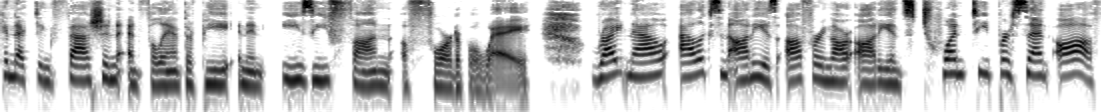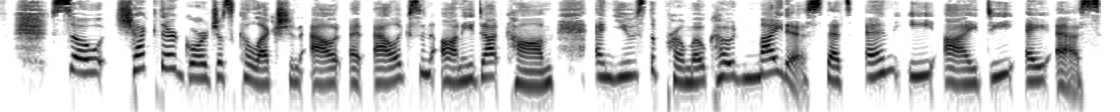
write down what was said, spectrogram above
connecting fashion and philanthropy in an easy, fun, affordable way. Right now, Alex and Ani is offering our audience 20% off. So check their gorgeous collection out at alexandani.com and use the promo code MEIDAS. That's M-E-I-D-A-S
